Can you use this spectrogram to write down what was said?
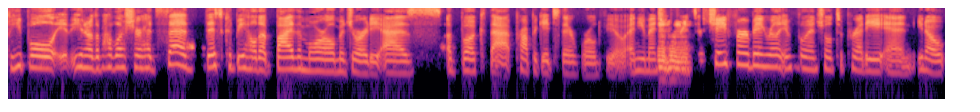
people, you know, the publisher had said this could be held up by the moral majority as a book that propagates their worldview. And you mentioned Mhm. Francis Schaeffer being really influential to Peretti, and you know,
